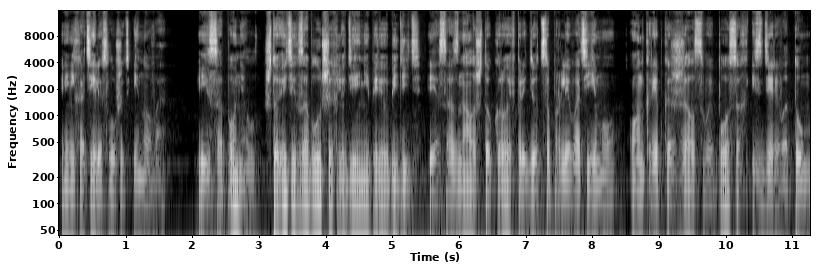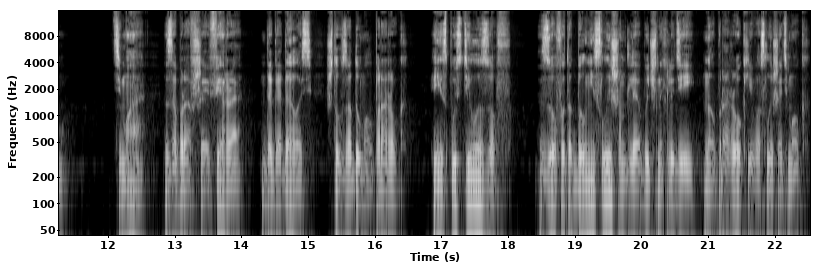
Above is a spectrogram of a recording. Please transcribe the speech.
и не хотели слушать иного. Иса понял, что этих заблудших людей не переубедить, и осознал, что кровь придется проливать ему, он крепко сжал свой посох из дерева тум. Тьма, забравшая Фера, догадалась, что задумал пророк, и испустила зов. Зов этот был неслышим для обычных людей, но пророк его слышать мог.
